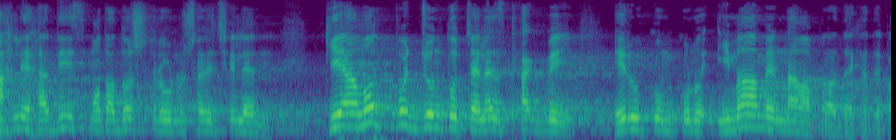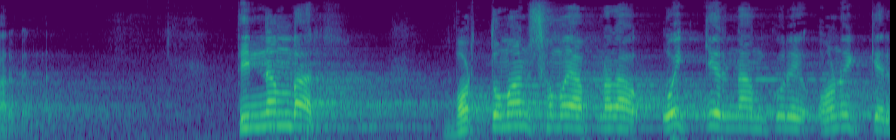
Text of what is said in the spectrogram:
আহলে হাদিস মতাদর্শের অনুসারী ছিলেন, কেয়ামত পর্যন্ত চ্যালেঞ্জ থাকবে, এরকম কোনো ইমামের নাম আপনারা দেখাতে পারবেন না। তিন নাম্বার, বর্তমান সময়ে আপনারা ঐক্যের নাম করে অনৈক্যের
